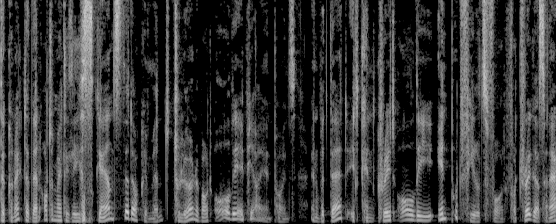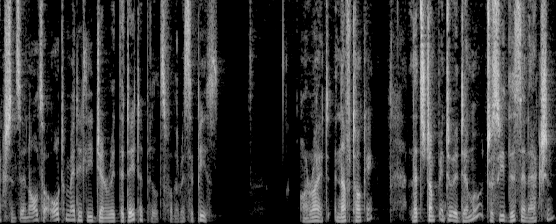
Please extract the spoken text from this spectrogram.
The connector then automatically scans the document to learn about all the API endpoints. And with that, it can create all the input fields for, for triggers and actions and also automatically generate the data builds for the recipes. All right, enough talking. Let's jump into a demo to see this in action.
